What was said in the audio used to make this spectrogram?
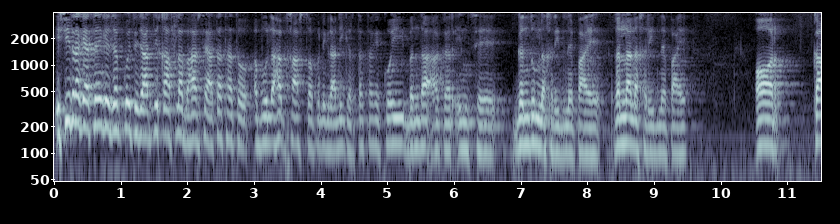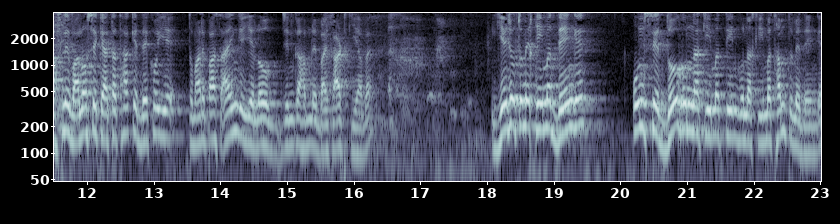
اسی طرح کہتے ہیں کہ جب کوئی تجارتی قافلہ باہر سے آتا تھا تو ابو لہب خاص طور پر نگرانی کرتا تھا کہ کوئی بندہ آ کر ان سے گندم نہ خریدنے پائے، غلہ نہ خریدنے پائے۔ اور قافلے والوں سے کہتا تھا کہ دیکھو یہ تمہارے پاس آئیں گے یہ لوگ جن کا ہم نے بائیکاٹ کیا ہوا یہ جو تمہیں قیمت دیں گے، ان سے دو گنا قیمت، تین گنا قیمت ہم تمہیں دیں گے۔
